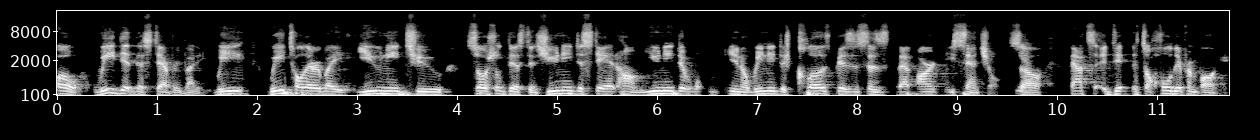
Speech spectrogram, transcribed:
oh we did this to everybody. We we told everybody you need to social distance. You need to stay at home. You need to you know we need to close businesses that aren't essential. So yeah. that's it's a whole different ballgame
